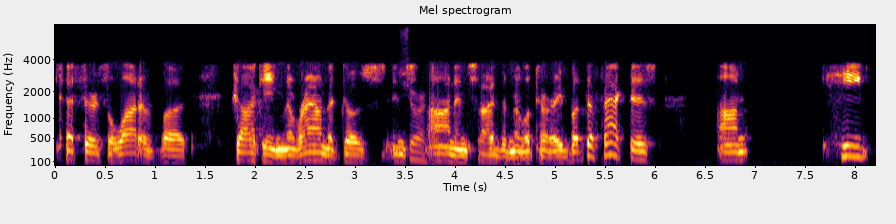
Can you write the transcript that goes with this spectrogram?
that there's a lot of uh, jockeying around that goes in, sure. on inside the military. But the fact is, um, he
